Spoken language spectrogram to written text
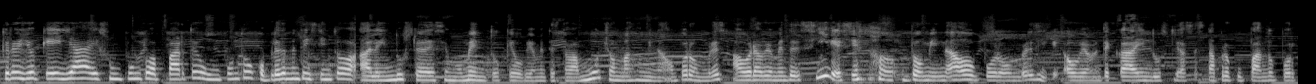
creo yo que ella es un un punto aparte o un punto completamente distinto a la industria de ese momento, que obviamente estaba mucho más dominado por hombres. Ahora obviamente sigue siendo dominado por hombres y que obviamente cada industria se está preocupando por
